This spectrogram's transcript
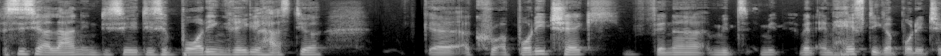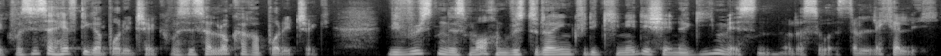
Das ist ja allein in diese, diese Boarding-Regel hast ja, äh, Bodycheck, wenn er mit, mit, wenn ein heftiger Bodycheck, was ist ein heftiger Bodycheck? Was ist ein lockerer Bodycheck? Wie willst du denn das machen? Willst du da irgendwie die kinetische Energie messen oder so? Ist da lächerlich.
